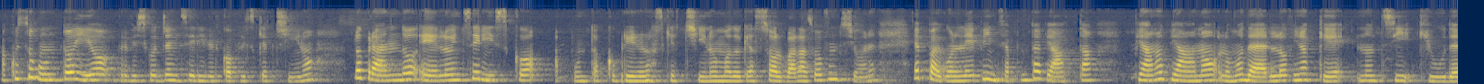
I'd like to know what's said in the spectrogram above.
A questo punto io preferisco già inserire il coprischiaccino, lo prendo e lo inserisco appunto a coprire lo schiaccino in modo che assolva la sua funzione e poi con le pinze a punta piatta piano piano lo modello fino a che non si chiude.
